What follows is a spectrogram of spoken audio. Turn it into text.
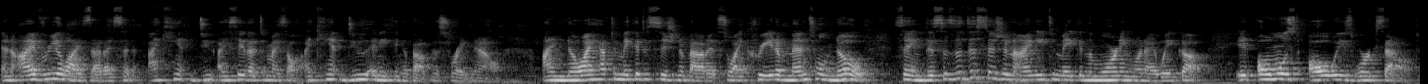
And I've realized that. I said, I can't do, I say that to myself, I can't do anything about this right now. I know I have to make a decision about it. So I create a mental note saying, this is a decision I need to make in the morning when I wake up. It almost always works out.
